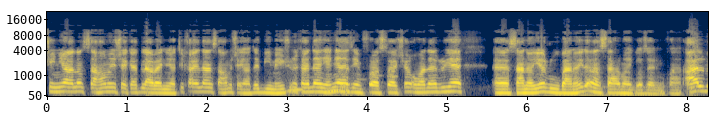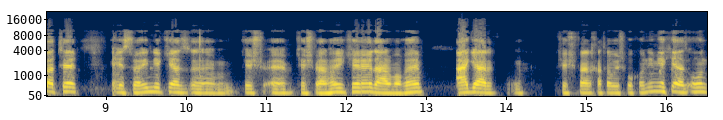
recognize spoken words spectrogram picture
چینیا الان سهام شرکت لبنیاتی خریدن سهام شرکت بیمه‌ایشون خریدن. یعنی از infrastructure اومدن روی صنایع روبنایی دارن سرمایه گذاری می‌کنن. البته اسرائیل یکی از کشورهایی که در واقع اگر کشور خطابش بکنیم یکی از اون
